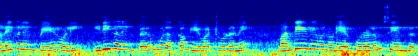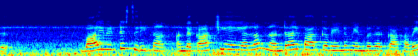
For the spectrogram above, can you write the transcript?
அலைகளின் பேரொளி இடிகளின் பெருமுழக்கம் இவற்றுடனே வந்தியத்தேவனுடைய குரலும் சேர்ந்தது. வாய்விட்டு சிரித்தான். அந்த காட்சியையெல்லாம் நன்றாய் பார்க்க வேண்டும் என்பதற்காகவே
